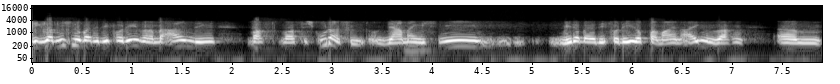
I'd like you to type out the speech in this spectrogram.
wie gesagt, nicht nur bei der DVD, sondern bei allen Dingen, was, was sich gut anfühlt. Und wir haben eigentlich nie, weder bei der DVD noch bei meinen eigenen Sachen, ähm,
